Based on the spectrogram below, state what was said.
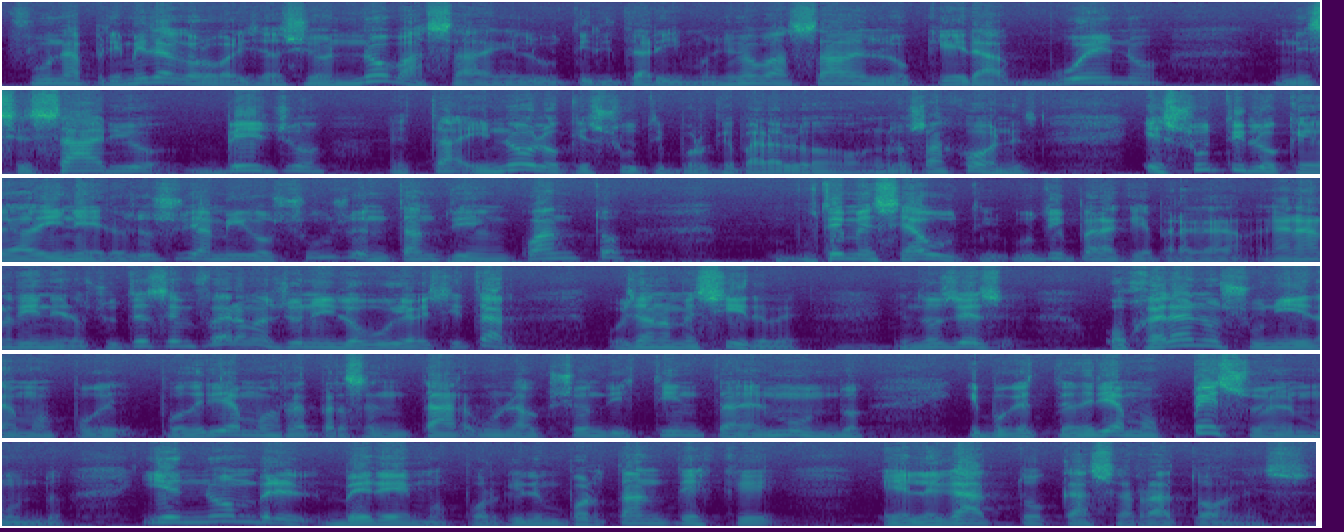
fue una primera globalización no basada en el utilitarismo, sino basada en lo que era bueno, necesario, bello, está, y no lo que es útil, porque para los, los sajones es útil lo que da dinero. Yo soy amigo suyo en tanto y en cuanto usted me sea útil. ¿Útil para qué? Para ganar dinero. Si usted se enferma, yo ni lo voy a visitar, pues ya no me sirve. Entonces, ojalá nos uniéramos porque podríamos representar una opción distinta del mundo y porque tendríamos peso en el mundo. Y el nombre veremos, porque lo importante es que el gato caza ratones.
